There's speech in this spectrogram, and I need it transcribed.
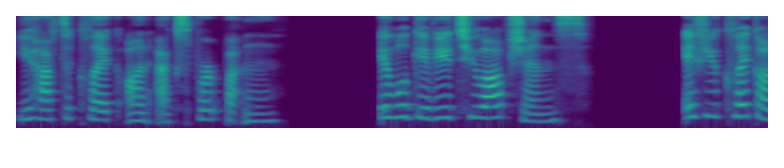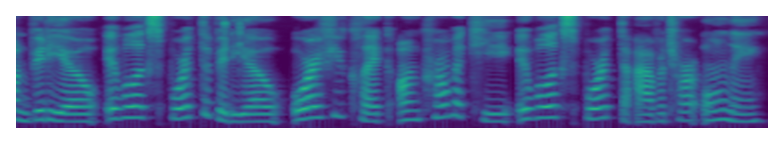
you have to click on Export button. It will give you two options. If you click on video, it will export the video, or if you click on chroma key, it will export the avatar only.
